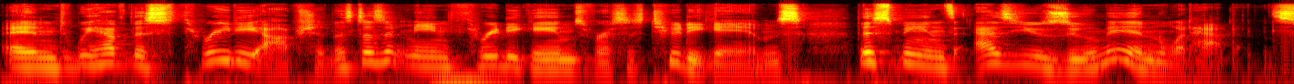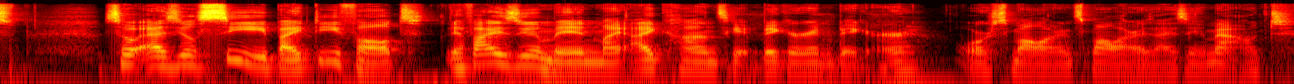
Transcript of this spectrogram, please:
And we have this 3D option. This doesn't mean 3D games versus 2D games. This means as you zoom in, what happens. So as you'll see, by default, if I zoom in, my icons get bigger and bigger, or smaller and smaller as I zoom out.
